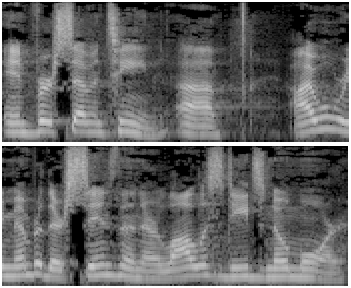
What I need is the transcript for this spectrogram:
in verse 17 uh, I will remember their sins and their lawless deeds no more.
